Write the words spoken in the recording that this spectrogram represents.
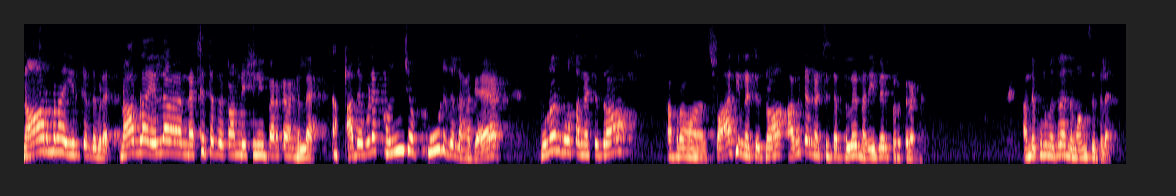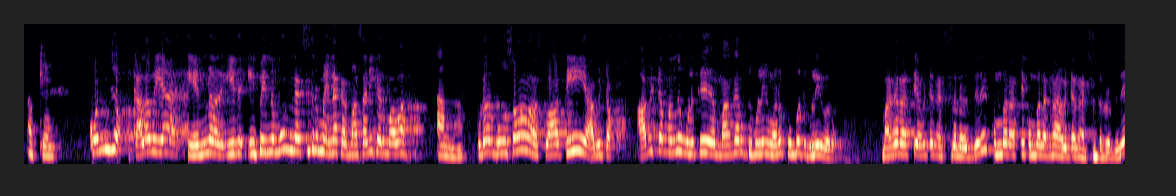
நார்மலா இருக்கிறத விட நார்மலா எல்லா நட்சத்திர காம்பினேஷனையும் பிறக்கிறாங்கல்ல. அதை விட கொஞ்சம் கூடுதலாக புனர்பூச நட்சத்திரம் அப்புறம் சுவாதி நட்சத்திரம் அவிட்ட நட்சத்திரத்துல நிறைய பேர் பிறக்கிறாங்க. அந்த குடும்பத்துல அந்த வம்சத்துல ஓகே. கொஞ்சம் கலவையா என்ன இது இப்ப இந்த மூணு நட்சத்திரமா என்ன கர்மா? சனி கர்மாவா? ஆமா. புனர்பூசம் சுவாதி அவிட்டம். அவிட்டம் வந்து உங்களுக்கு மகரத்துக்குள்ளேயும் வரும் கும்பத்துக்குள்ளேயும் வரும். மகர ராசி அவிட்ட நட்சத்திரம் இருக்குது. கும்பராசி கும்பலக்னம் அவிட்ட நட்சத்திரம் இருக்குது.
